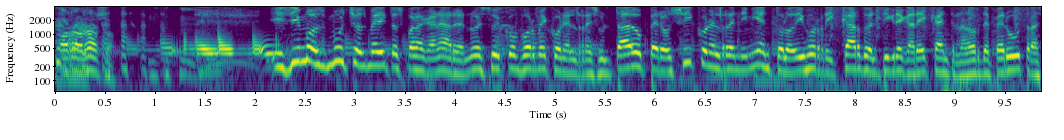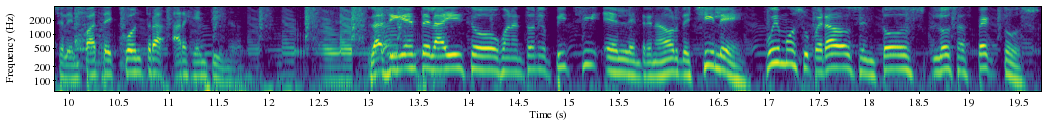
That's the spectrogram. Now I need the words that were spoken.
Horroroso. Hicimos muchos méritos para ganar. No estoy conforme con el resultado, pero sí con el rendimiento, lo dijo Ricardo el Tigre Gareca, entrenador de Perú, tras el empate contra Argentina. La siguiente la hizo Juan Antonio Pizzi, el entrenador de Chile. Fuimos superados en todos los aspectos.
